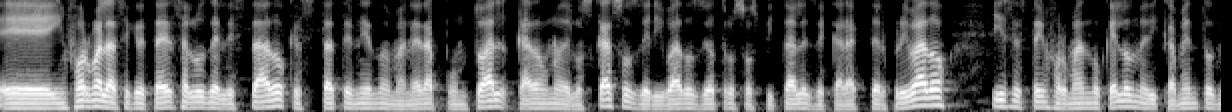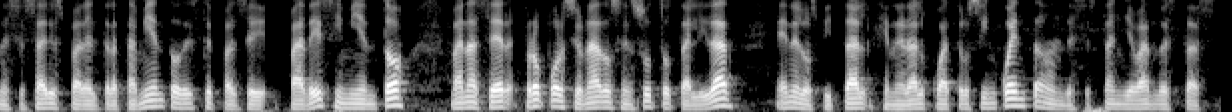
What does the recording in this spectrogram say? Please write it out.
Eh, informa la Secretaría de Salud del Estado que se está atendiendo de manera puntual cada uno de los casos derivados de otros hospitales de carácter privado y se está informando que los medicamentos necesarios para el tratamiento de este padecimiento van a ser proporcionados en su totalidad en el Hospital General 450, donde se están llevando estas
